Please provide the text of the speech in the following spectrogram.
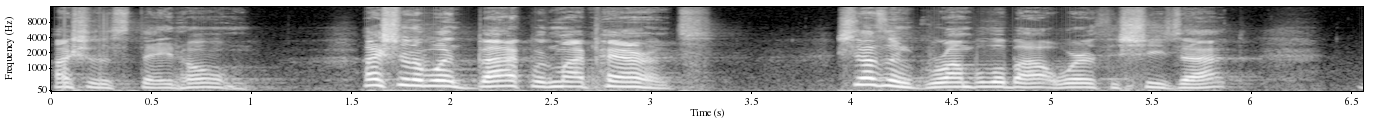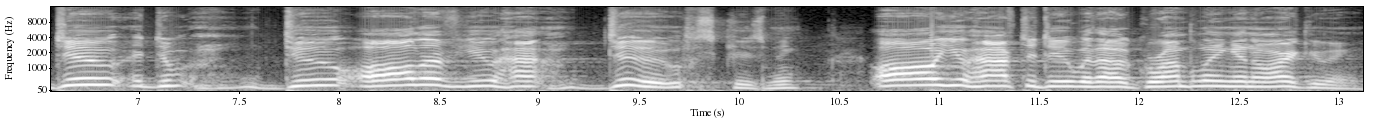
I should have stayed home. I should have went back with my parents. She doesn't grumble about where she's at. Do, do, do all of you have, do, excuse me, all you have to do without grumbling and arguing,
